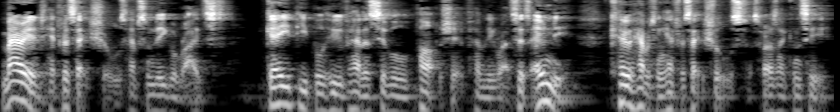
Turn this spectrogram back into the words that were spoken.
married heterosexuals have some legal rights. Gay people who've had a civil partnership have legal rights. So it's only cohabiting heterosexuals, as far as I can see,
